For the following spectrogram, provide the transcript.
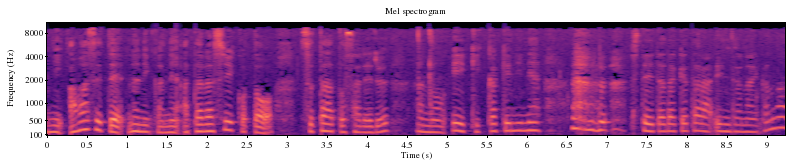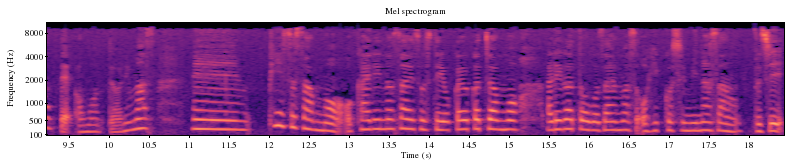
に合わせて何かね新しいことをスタートされるあのいいきっかけにね していただけたらいいんじゃないかなって思っております。えー、ピースさんもお帰りなさいそしてよかよかちゃんもありがとうございますお引越し皆さん無事、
